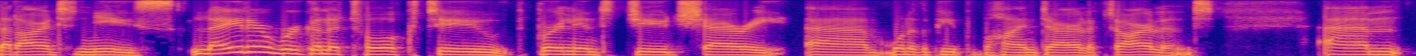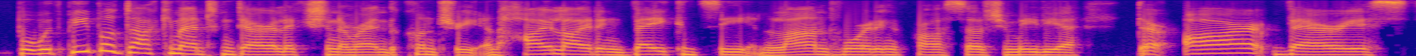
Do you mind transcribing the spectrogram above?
that aren't in use. Later, we're going to talk to the brilliant Jude Sherry, um, one of the people behind Derelict Ireland. Um, but with people documenting dereliction around the country and highlighting vacancy and land hoarding across social media, there are various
